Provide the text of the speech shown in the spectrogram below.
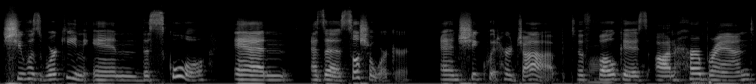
she was working in the school and as a social worker, and she quit her job to focus on her brand.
